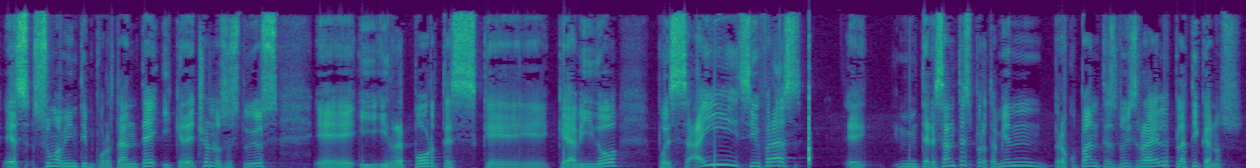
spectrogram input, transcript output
es sumamente importante y que de hecho en los estudios eh, y, y, reportes que, que, ha habido, pues hay cifras eh, interesantes, pero también preocupantes, ¿no, Israel? Platícanos.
